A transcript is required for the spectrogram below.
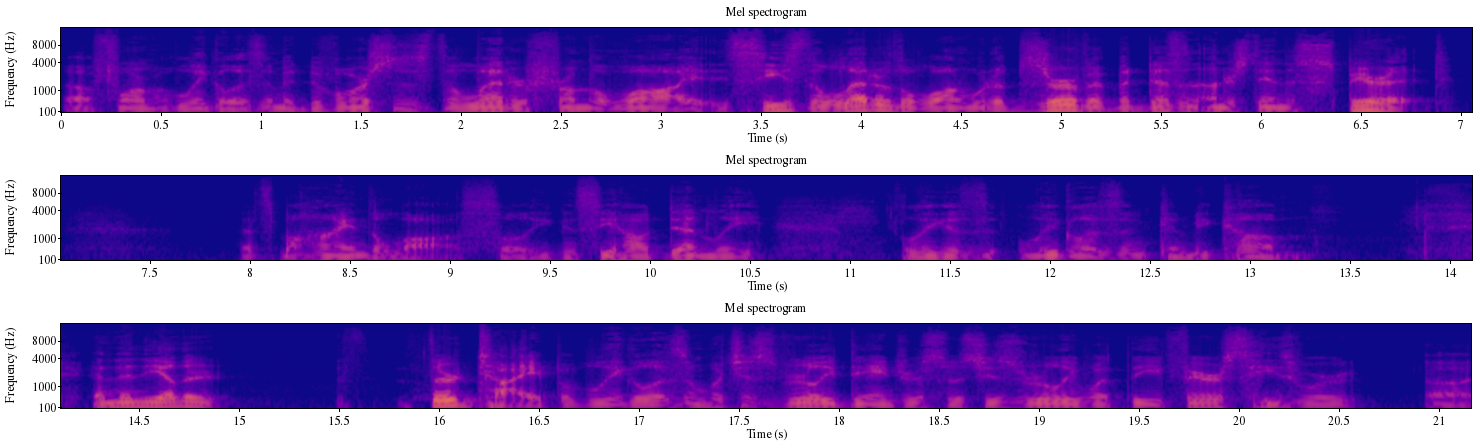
uh, form of legalism. It divorces the letter from the law. It sees the letter of the law and would observe it, but doesn't understand the spirit that's behind the law. So you can see how deadly legalism can become. And then the other third type of legalism, which is really dangerous, which is really what the Pharisees were uh,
